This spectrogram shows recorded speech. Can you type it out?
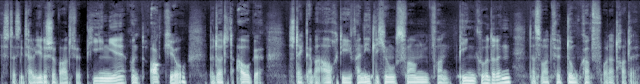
ist das italienische Wort für Pinie und Occhio bedeutet Auge. Steckt aber auch die Verniedlichungsform von Pinco drin, das Wort für Dummkopf oder Trottel.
